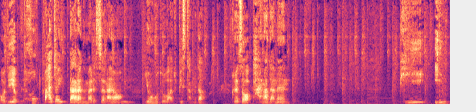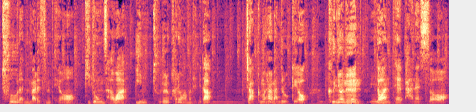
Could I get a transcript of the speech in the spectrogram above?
어디에 폭 빠져 있다라는 말을 쓰잖아요. 음. 영어도 아주 비슷합니다. 그래서 반하다는 be into라는 말을 쓰면 돼요. 비동사와 into를 활용하면 됩니다. 자, 그러면 하나 만들어 볼게요. 그녀는 너한테 반했어.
